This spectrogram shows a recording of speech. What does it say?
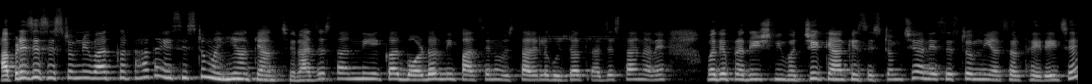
આપણે જે સિસ્ટમની વાત કરતા હતા, એ સિસ્ટમ અહીંયા ક્યાંક છે? રાજસ્થાનની એકાદ બોર્ડરની પાસેનો વિસ્તાર એટલે ગુજરાત, રાજસ્થાન અને મધ્યપ્રદેશની વચ્ચે ક્યાંક એ સિસ્ટમ છે અને એ સિસ્ટમની અસર થઈ રહી છે.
